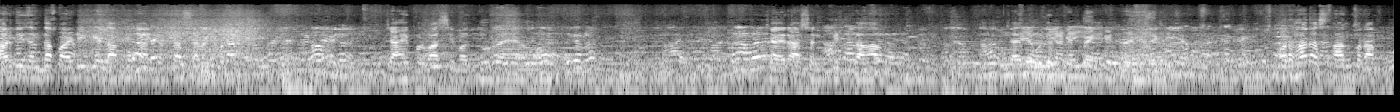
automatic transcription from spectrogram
भारतीय जनता पार्टी के लाखों कार्यकर्ता सड़क पर चाहे प्रवासी मजदूर रहे हो, चाहे राशन किट रहा हो, चाहे पैकेट रहे हों और हर स्थान पर आपको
